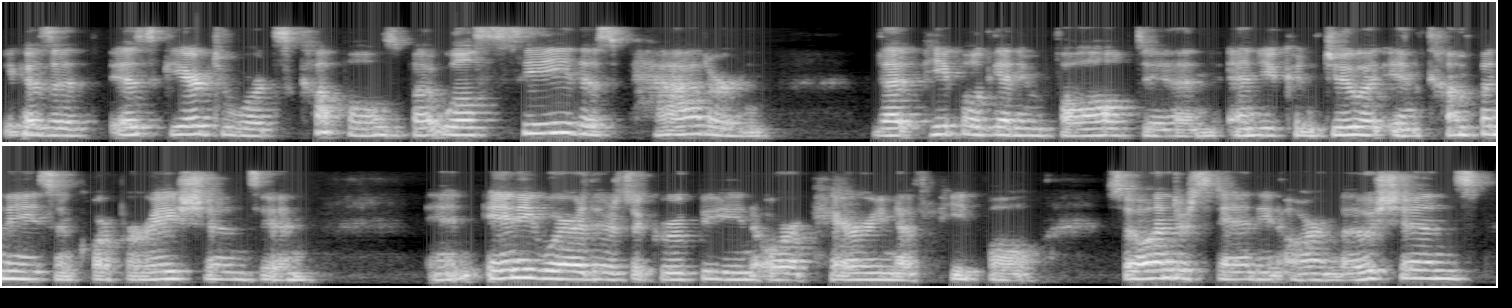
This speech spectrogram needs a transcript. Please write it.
because it is geared towards couples, but we'll see this pattern that people get involved in, and you can do it in companies and corporations and and anywhere there's a grouping or a pairing of people. So understanding our emotions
